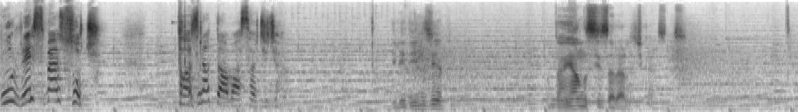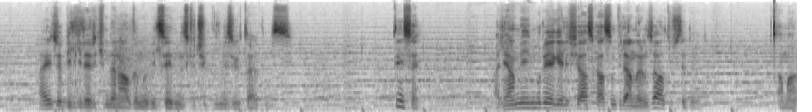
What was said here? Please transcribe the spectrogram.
Bu resmen suç. Tazminat davası açacağım. Dilediğinizi yapın. Bundan yalnız siz zararlı çıkarsınız. Ayrıca bilgileri kimden aldığımı bilseydiniz küçüklüğünüzü yutardınız. Neyse. Alihan Bey'in buraya gelişi az kalsın planlarınızı alt üst ediyordu. Ama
